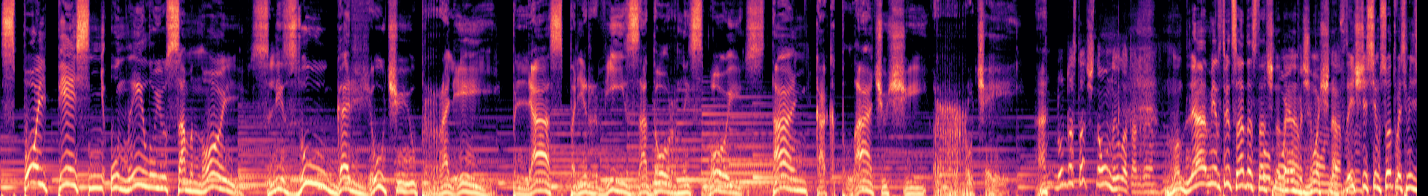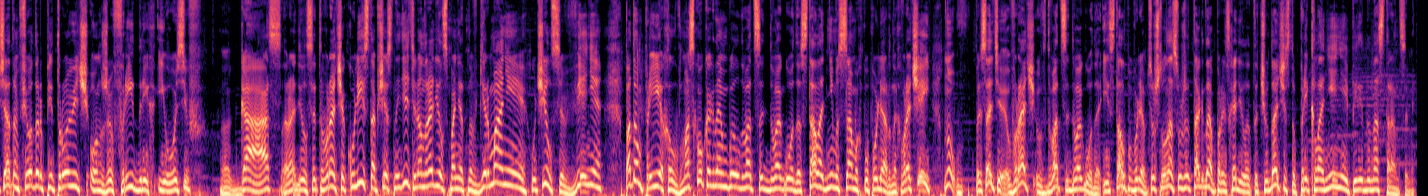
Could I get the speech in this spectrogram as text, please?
Спой песнь унылую со мной, Слезу горючую пролей. Пляс прерви задорный свой, Стань, как плачущий ручей. А? Ну, достаточно уныло тогда. Ну, для мертвеца достаточно понял, да, почему мощно. да. В 1780-м Федор Петрович, он же Фридрих Иосиф, э, Гаас, родился. Это врач-окулист, общественный деятель. Он родился, понятно, в Германии, учился в Вене. Потом приехал в Москву, когда ему было 22 года. Стал одним из самых популярных врачей. Ну, представьте, врач в 22 года. И стал популярным. Потому что у нас уже тогда происходило это чудачество преклонения перед иностранцами.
